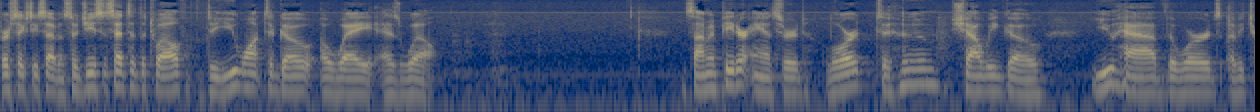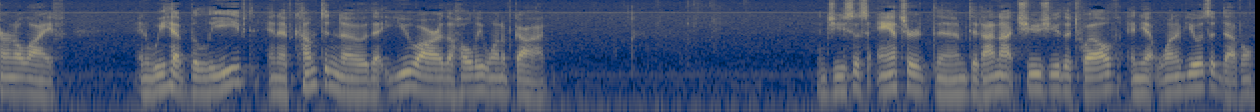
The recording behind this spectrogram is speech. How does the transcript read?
Verse 67 So Jesus said to the twelve, Do you want to go away as well? Simon Peter answered, Lord, to whom shall we go? You have the words of eternal life, and we have believed and have come to know that you are the Holy One of God. And Jesus answered them, Did I not choose you, the twelve, and yet one of you is a devil?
